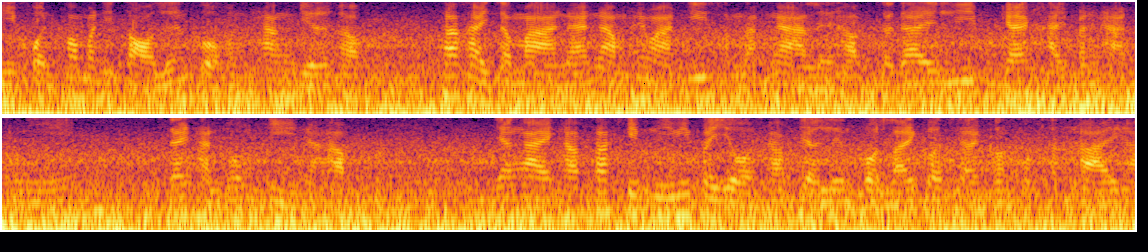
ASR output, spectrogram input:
มีคนเข้ามาติดต่อเลื่อนตั๋วค่อนข้างเยอะครับ ถ้าใครจะมาแนะนำให้มาที่สำนักงานเลยครับ จะได้รีบแก้ไขปัญหาตรงนี้ ได้ทันท่วงทีนะครับ ยังไงครับ ถ้าคลิปนี้มีประโยชน์ครับ อย่าลืมกดไลค์ กดแชร์ กด subscribe ครับ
